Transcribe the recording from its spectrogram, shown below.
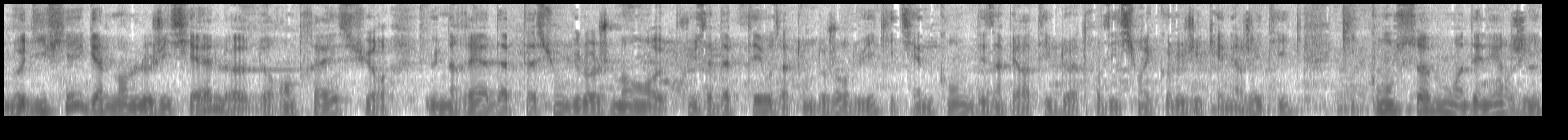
modifier également le logiciel, de rentrer sur une réadaptation du logement plus adaptée aux attentes d'aujourd'hui, qui tiennent compte des impératifs de la transition écologique et énergétique, qui consomment moins d'énergie,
